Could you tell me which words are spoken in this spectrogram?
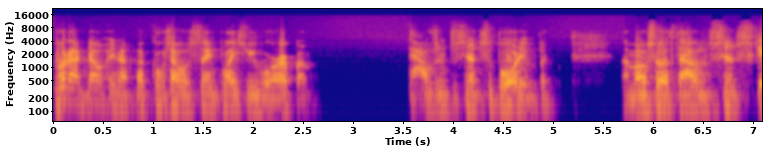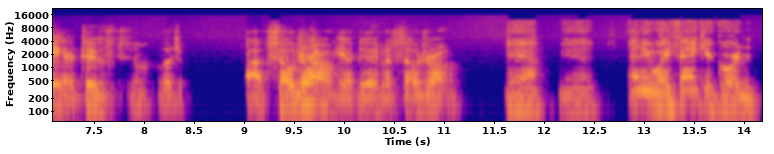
what I don't, and of course, I was the same place you were. but I'm thousand percent supportive, but I'm also a thousand percent scared too. So uh, soldier on here, dude. Let's soldier on. Yeah, yeah. Anyway, thank you, Gordon.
